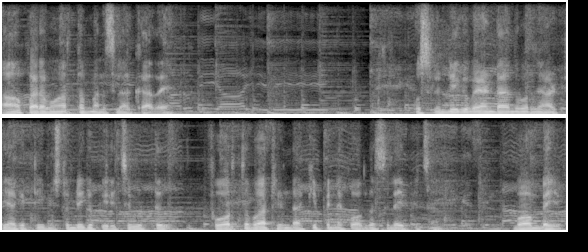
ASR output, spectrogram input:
ആ പരമാർത്ഥം മനസ്സിലാക്കാതെ മുസ്ലിം ലീഗ് വേണ്ട എന്ന് പറഞ്ഞ് ആട്ടിയകറ്റി മുസ്ലിം ലീഗ് പിരിച്ചുവിട്ട് ഫോർത്ത് പാർട്ടി ഉണ്ടാക്കി പിന്നെ കോൺഗ്രസ് ലയിപ്പിച്ച ബോംബെയും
